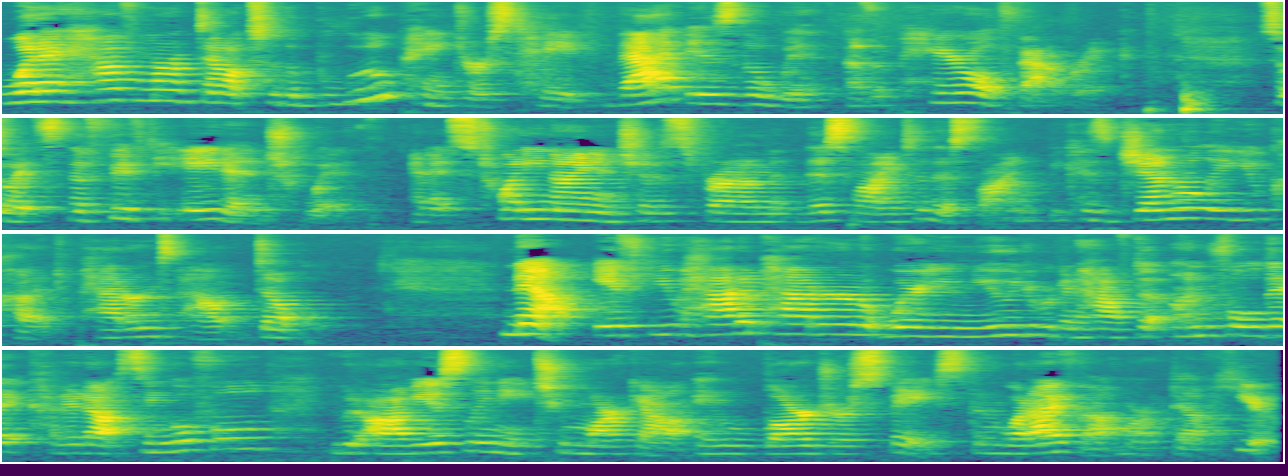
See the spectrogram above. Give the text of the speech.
What I have marked out to the blue painter's tape, that is the width of apparel fabric. So it's the 58 inch width and it's 29 inches from this line to this line because generally you cut patterns out double. Now, if you had a pattern where you knew you were going to have to unfold it, cut it out single fold, you would obviously need to mark out a larger space than what I've got marked out here.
